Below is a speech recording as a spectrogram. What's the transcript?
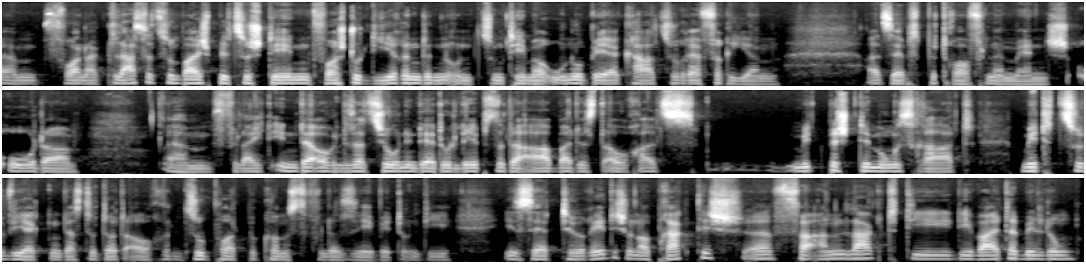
ähm, vor einer Klasse zum Beispiel zu stehen, vor Studierenden und zum Thema UNO-BRK zu referieren als selbstbetroffener Mensch oder ähm, vielleicht in der Organisation, in der du lebst oder arbeitest, auch als Mitbestimmungsrat mitzuwirken, dass du dort auch einen Support bekommst von der CeBIT. Und die ist sehr theoretisch und auch praktisch äh, veranlagt, die, die Weiterbildung,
